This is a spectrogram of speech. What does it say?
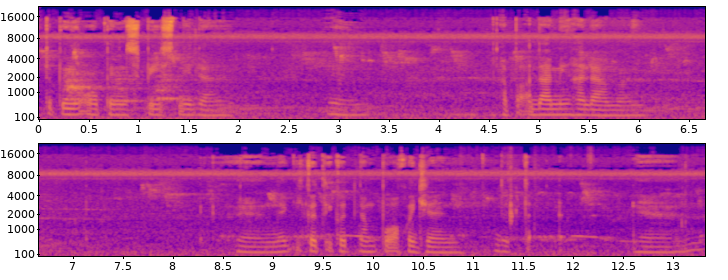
Ito po yung open space nila. Yan. Napakadaming halaman. Yan. Nag-ikot-ikot lang po ako dyan. Dito. Yan.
